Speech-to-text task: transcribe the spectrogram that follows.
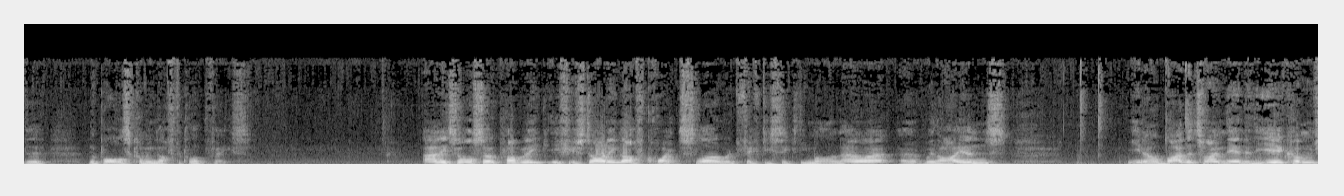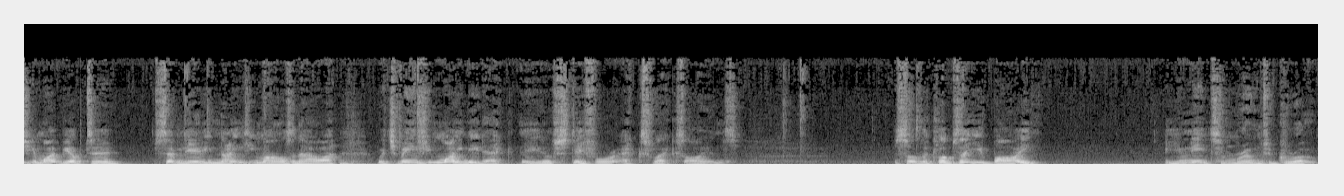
the the ball's coming off the club face. And it's also probably if you're starting off quite slow at 50 60 mile an hour uh, with irons you know by the time the end of the year comes you might be up to 70 80 90 miles an hour which means you might need you know stiff or x flex irons. So the clubs that you buy you need some room to grow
